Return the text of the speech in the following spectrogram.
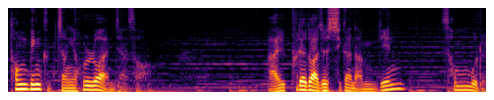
텅 빈 극장에 홀로 앉아서 알프레도 아저씨가 남긴 선물을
